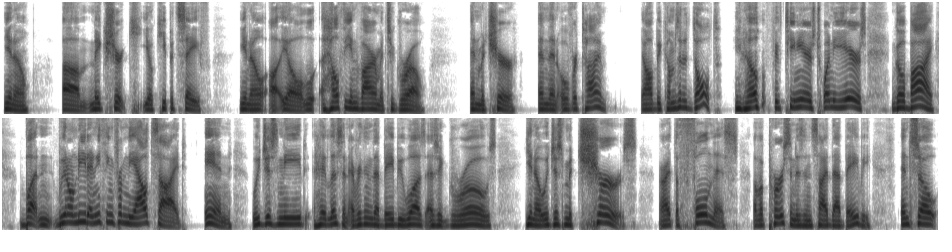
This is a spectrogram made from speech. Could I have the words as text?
you know, um, make sure, you know, keep it safe, you know, uh, you know, healthy environment to grow and mature. And then over time, it all becomes an adult, you know, 15 years, 20 years go by, but we don't need anything from the outside in. We just need, hey, listen, everything that baby was as it grows, you know, it just matures. All right. The fullness of a person is inside that baby. And so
